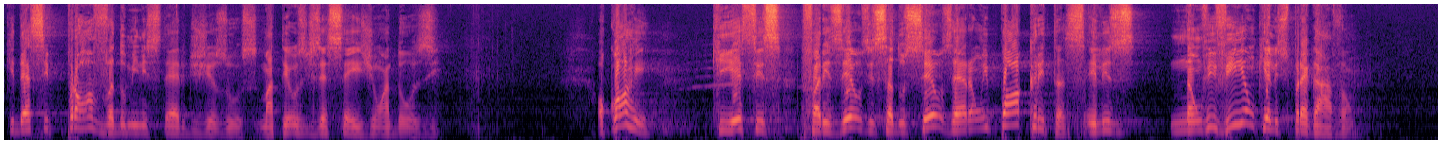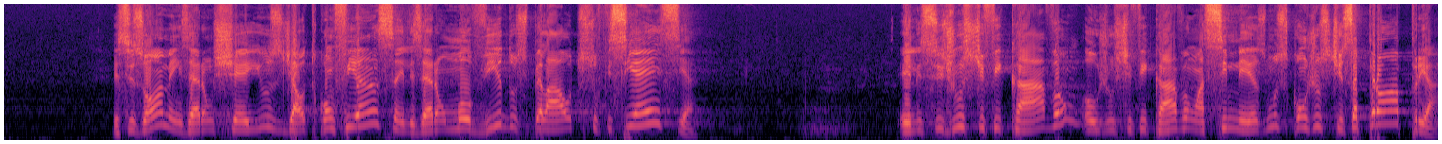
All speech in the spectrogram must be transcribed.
que desse prova do ministério de Jesus. Mateus 16, de 1 a 12. Ocorre que esses fariseus e saduceus eram hipócritas, eles não viviam o que eles pregavam. Esses homens eram cheios de autoconfiança, eles eram movidos pela autossuficiência. Eles se justificavam ou justificavam a si mesmos com justiça própria.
